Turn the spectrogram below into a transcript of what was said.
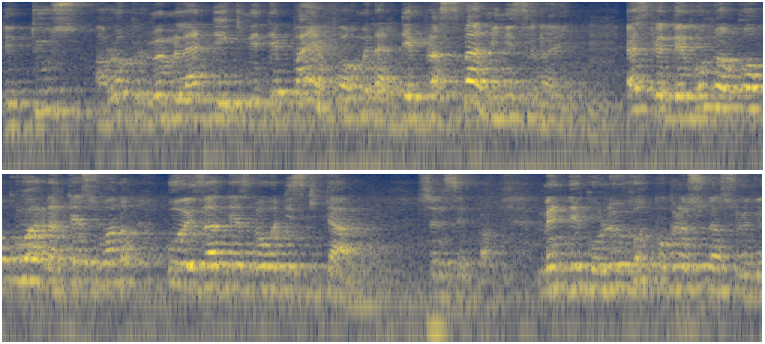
de tous, alors que lui-même l'a dit qu'il n'était pas informé dans le déplacement ministre Naï. Est-ce que devons-nous encore croire dans Thèse ou est-ce discutable Je ne sais pas. Mais dès que le vrai problème sur la soulevé,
